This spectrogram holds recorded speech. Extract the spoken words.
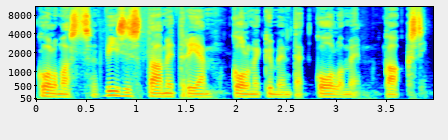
Kolmas 500 metriä 33 2.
